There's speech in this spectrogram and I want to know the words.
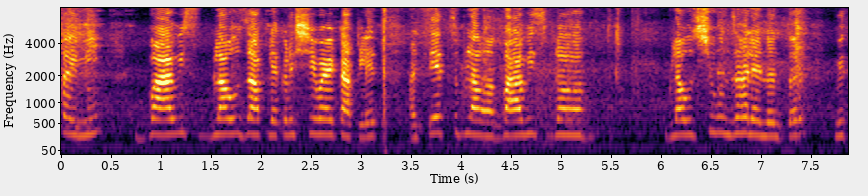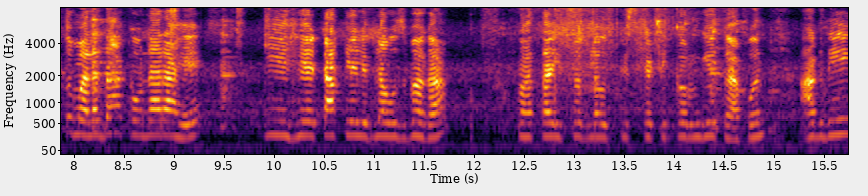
ताईनी बावीस ब्लाऊज आपल्याकडे शिवाय टाकलेत. आणि तेच ब्ला बावीस ब्ला ब्लाऊज शिवून झाल्यानंतर मी तुम्हाला दाखवणार आहे. की हे टाकलेले ब्लाऊज बघा. पाताईचं ब्लाऊज पीस कटिंग करून घेतोय आपण. अगदी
